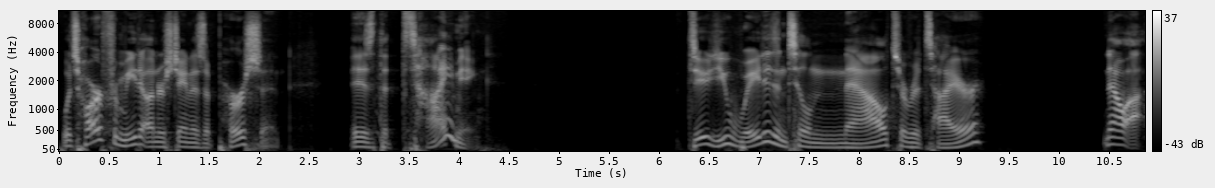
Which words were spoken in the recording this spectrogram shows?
What's hard for me to understand as a person is the timing. Dude you waited until now to retire? Now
